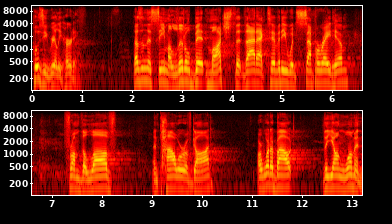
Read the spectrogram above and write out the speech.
who's he really hurting? Doesn't this seem a little bit much that that activity would separate him from the love and power of God? Or what about the young woman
